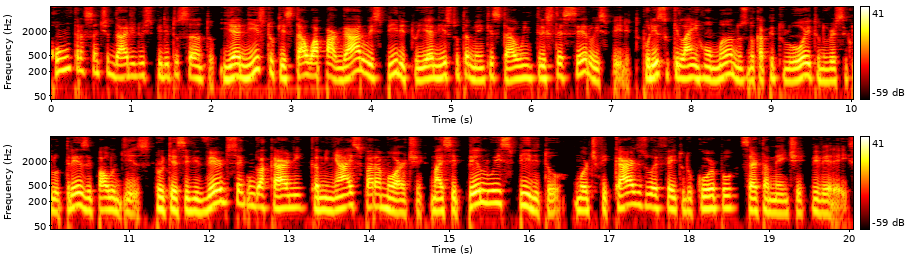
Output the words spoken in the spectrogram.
contra a santidade do Espírito Santo. E é nisto que está o apagar o espírito e é nisto também que está o entristecer o espírito. Por isso que lá em Romanos, no capítulo 8, no versículo 13, Paulo diz: "Porque se viverdes segundo a carne, caminhais para a morte, mas se pelo espírito mortificardes o efeito do corpo, certamente vivereis."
